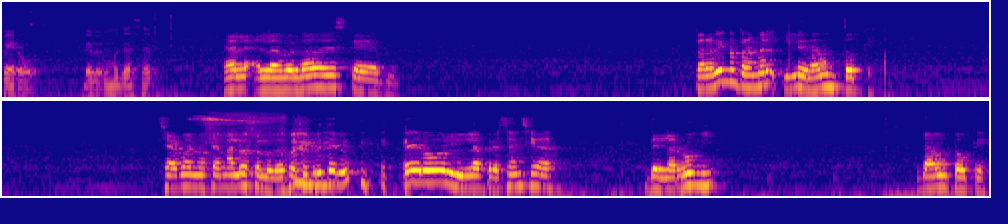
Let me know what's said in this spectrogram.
Pero debemos de hacer. La, la verdad es que para bien o para mal y le da un toque. Sea bueno, sea malo, eso lo dejo a su criterio. Pero la presencia de la Rumi da un toque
